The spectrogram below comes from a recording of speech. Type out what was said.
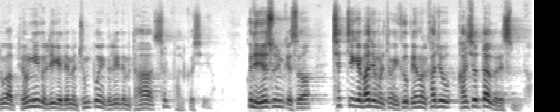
누가 병이 걸리게 되면 중풍이 걸리게 되면 다 슬퍼할 것이에요. 근데 예수님께서 채찍의 맞음을 통해 그 병을 가져가셨다 그랬습니다.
